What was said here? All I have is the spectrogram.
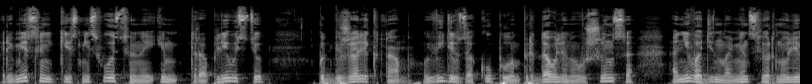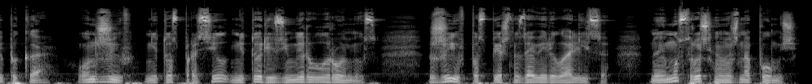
Ремесленники с несвойственной им торопливостью подбежали к нам. Увидев за куполом придавленного шинца, они в один момент свернули АПК. «Он жив», — не то спросил, не то резюмировал Ромеус. «Жив», — поспешно заверила Алиса, — «но ему срочно нужна помощь.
